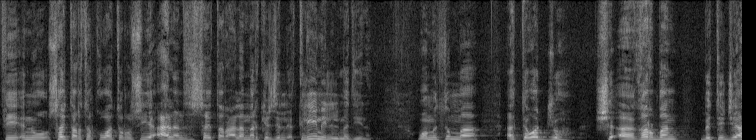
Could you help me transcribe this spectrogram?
في إنه سيطرة القوات الروسية أعلنت السيطرة على المركز الإقليمي للمدينة. ومن ثم التوجه غربا باتجاه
